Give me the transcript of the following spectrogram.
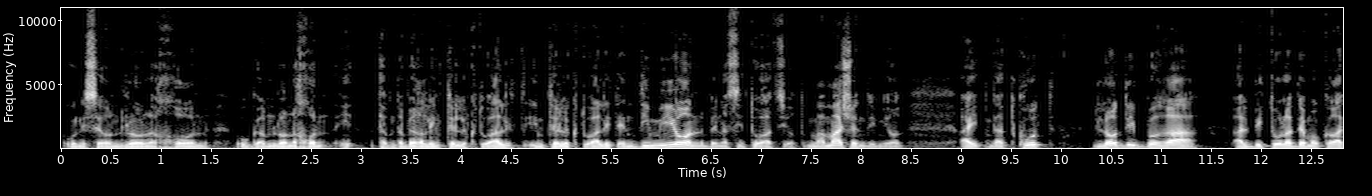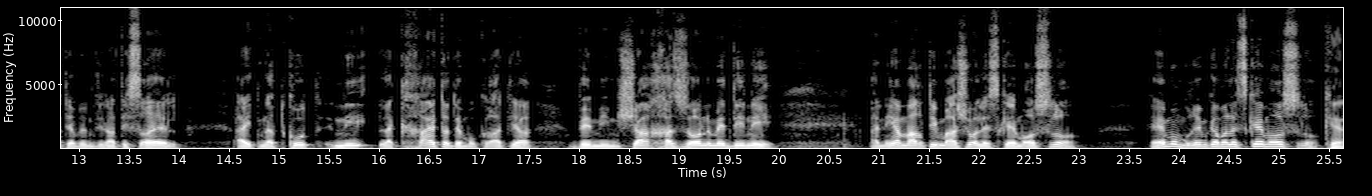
הוא ניסיון לא נכון, הוא גם לא נכון, אתה מדבר על אינטלקטואלית, אינטלקטואלית אין דמיון בין הסיטואציות, ממש אין דמיון. ההתנתקות לא דיברה על ביטול הדמוקרטיה במדינת ישראל. ההתנתקות לקחה את הדמוקרטיה ומימשה חזון מדיני. אני אמרתי משהו על הסכם אוסלו, הם אומרים גם על הסכם אוסלו. כן.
